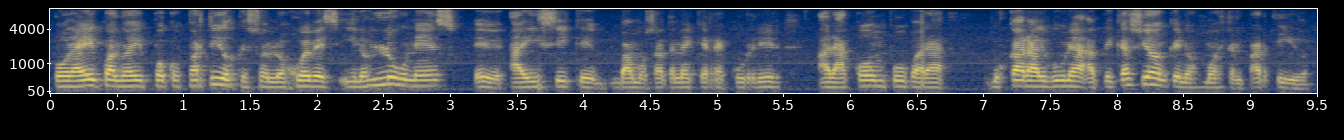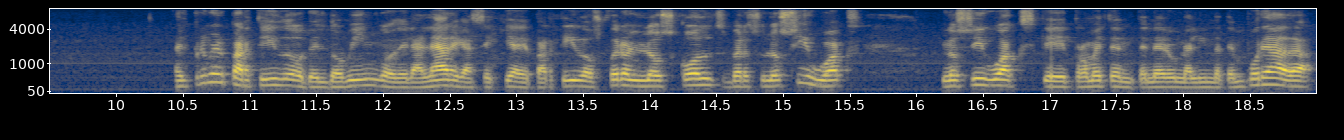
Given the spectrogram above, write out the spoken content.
Por ahí cuando hay pocos partidos, que son los jueves y los lunes, eh, ahí sí que vamos a tener que recurrir a la compu para buscar alguna aplicación que nos muestre el partido. El primer partido del domingo de la larga sequía de partidos fueron los Colts versus los Seahawks, los Seahawks que prometen tener una linda temporada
